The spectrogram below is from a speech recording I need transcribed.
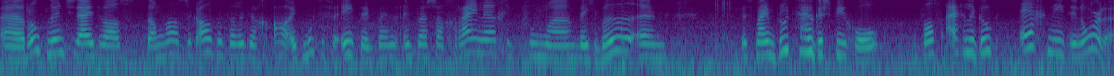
uh, rond lunchtijd was. Dan was ik altijd dat ik dacht, oh, ik moet even eten. Ik ben, ik ben zagrijnig, ik voel me een beetje... Bleh. En dus mijn bloedsuikerspiegel was eigenlijk ook echt niet in orde.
